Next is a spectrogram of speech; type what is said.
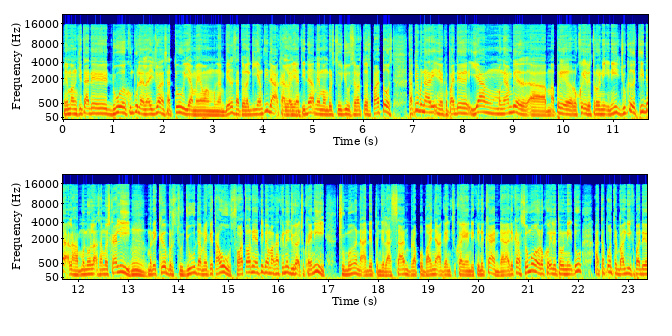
memang kita ada dua kumpulan lah Izzuan. Satu yang memang mengambil satu lagi yang tidak. Kalau yang tidak memang bersetuju 100% tapi menariknya kepada yang mengambil um, apa ya, rokok elektronik ini juga tidaklah menolak sama sekali. Hmm. mereka bersetuju dan mereka tahu suatu hari nanti memang akan kena juga cukai ni cuma nak ada penjelasan berapa banyak agen cukai yang dikenakan. Dan adakah semua rokok elektronik tu ataupun terbagi kepada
